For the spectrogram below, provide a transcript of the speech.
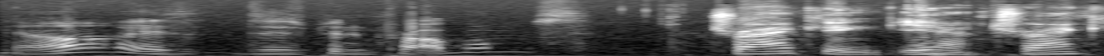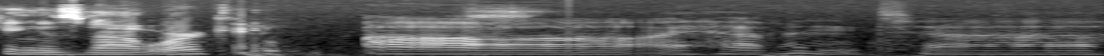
No, is, there's been problems. tracking. Yeah, tracking is not working. Ah, I haven't. Uh,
